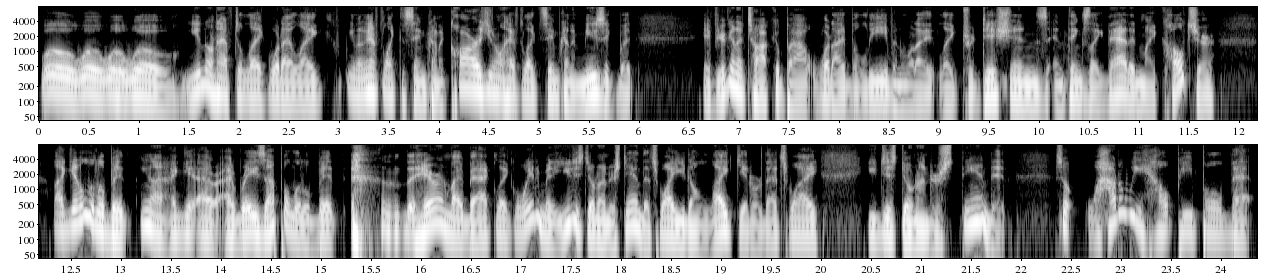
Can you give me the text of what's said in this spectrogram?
whoa, whoa, whoa, whoa! You don't have to like what I like. You know, you have to like the same kind of cars. You don't have to like the same kind of music, but if you're going to talk about what I believe and what I like traditions and things like that in my culture, I get a little bit, you know, I get, I, I raise up a little bit the hair on my back. Like, wait a minute, you just don't understand. That's why you don't like it, or that's why you just don't understand it. So, how do we help people that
